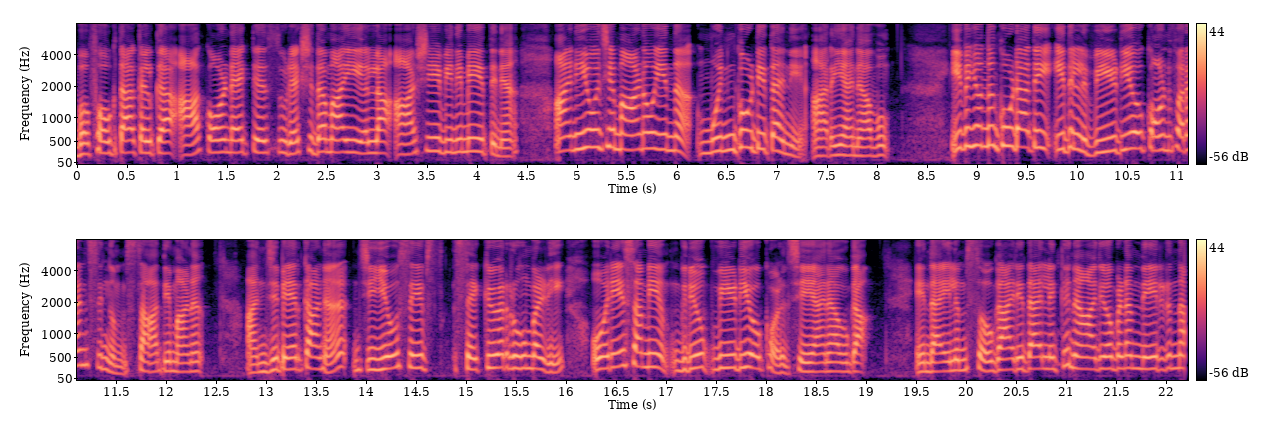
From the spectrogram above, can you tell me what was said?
ഉപഭോക്താക്കൾക്ക് ആ കോണ്ടാക്റ്റ് സുരക്ഷിതമായി ഉള്ള ആശയവിനിമയത്തിന് അനുയോജ്യമാണോ എന്ന് മുൻകൂട്ടി തന്നെ അറിയാനാവും. ഇവയൊന്നും കൂടാതെ ഇതിൽ വീഡിയോ കോൺഫറൻസിങ്ങും സാധ്യമാണ്. അഞ്ച് പേർക്കാണ് ജിയോ സേഫ് സെക്യൂർ റൂം വഴി ഒരേ സമയം ഗ്രൂപ്പ് വീഡിയോ കോൾ ചെയ്യാനാവുക. എന്തായാലും സ്വകാര്യതാ ലംഘന ആരോപണം നേരിടുന്ന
